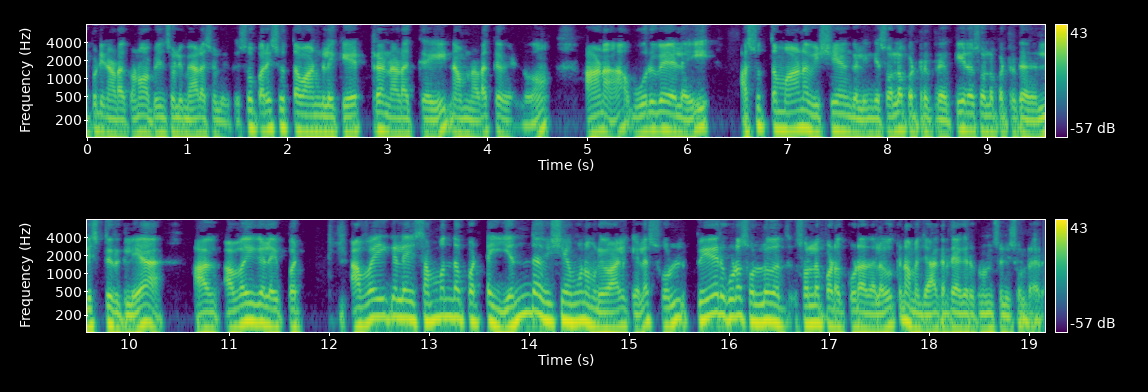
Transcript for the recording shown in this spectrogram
எப்படி நடக்கணும் அப்படின்னு சொல்லி மேல சொல்லியிருக்கு. சோ பரிசுத்தவான்களுக்கு ஏற்ற நடக்கை நாம் நடக்க வேண்டும். ஆனா ஒருவேளை அசுத்தமான விஷயங்கள் இங்க சொல்லப்பட்டிருக்கிற கீழே சொல்லப்பட்டிருக்கிற லிஸ்ட் இருக்கு இல்லையா அவ்- அவைகளை பற்றி அவைகளை சம்பந்தப்பட்ட எந்த விஷயமும் நம்முடைய வாழ்க்கையில சொல் பேர் கூட சொல்லுவது சொல்லப்படக்கூடாத அளவுக்கு நம்ம ஜாக்கிரதையாக இருக்கணும்னு சொல்லி சொல்றாரு.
